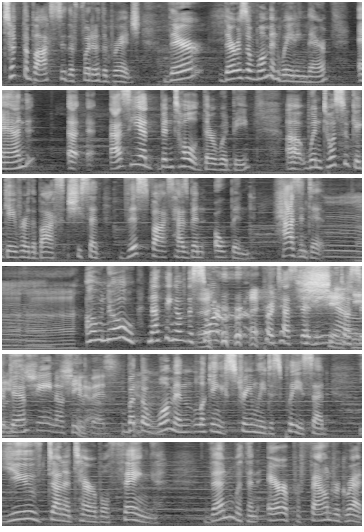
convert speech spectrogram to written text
took the box to the foot of the bridge. There, there was a woman waiting there, and uh, as he had been told there would be, uh, when Tosuke gave her the box, she said, "This box has been opened, hasn't it?" Uh, Oh no, nothing of the sort, protested She knows. Tosuke. She ain't no She stupid. knows. But the woman, looking extremely displeased, said, You've done a terrible thing. Then, with an air of profound regret,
